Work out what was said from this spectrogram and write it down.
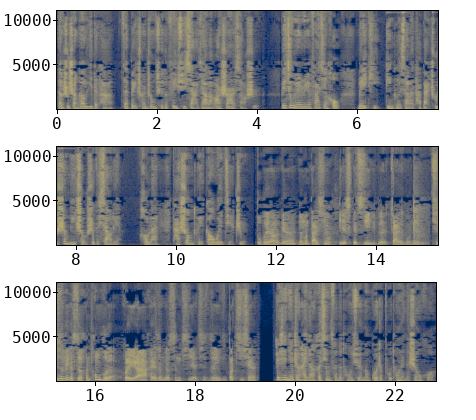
当时上高一的他，在北川中学的废墟下压了二十二小时，被救援人员发现后，媒体定格下了他摆出胜利手势的笑脸。后来，他双腿高位截肢，不会让别人那么担心，也是给自己一个加油鼓励。其实那个时候很痛苦的，腿啊，还有整个身体啊，其实真已经到极限了。这些年，郑海洋和幸存的同学们过着普通人的生活，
